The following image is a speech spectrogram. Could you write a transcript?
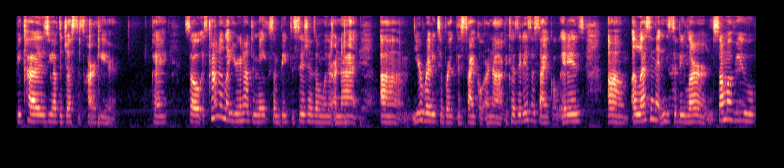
because you have the justice card here. Okay. So it's kind of like you're going to have to make some big decisions on whether or not um, you're ready to break this cycle or not because it is a cycle. It is um, a lesson that needs to be learned. Some of you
